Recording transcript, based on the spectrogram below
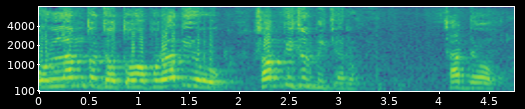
বললাম তো যত অপরাধী হোক সব কিছুর বিচার হবে ছাড় দেওয়া।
